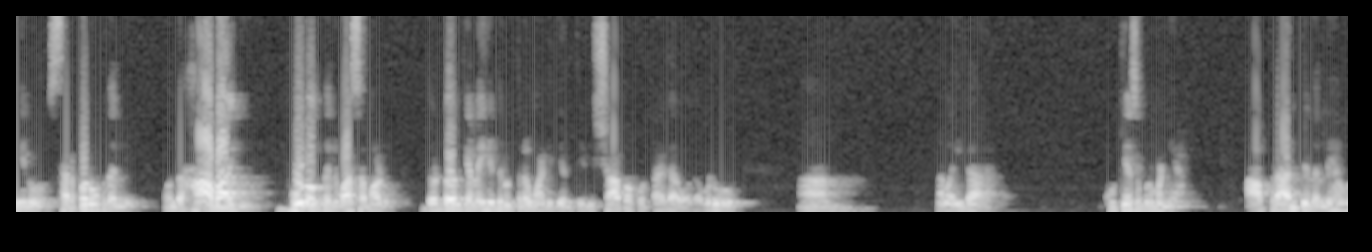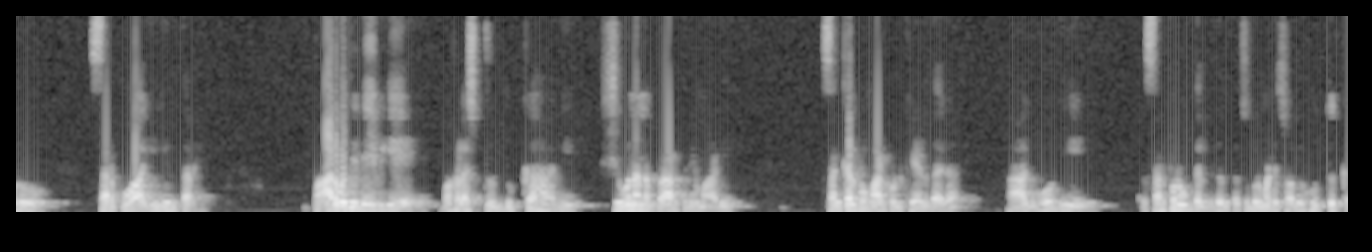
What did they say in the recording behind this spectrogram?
ನೀನು ಸರ್ಪರೂಪದಲ್ಲಿ ಒಂದು ಹಾವಾಗಿ ಭೂಲೋಕದಲ್ಲಿ ವಾಸ ಮಾಡು. ದೊಡ್ಡವ್ರಿಗೆಲ್ಲ ಹೆದರುತ್ತರ ಮಾಡಿದ್ದೆ ಅಂತೇಳಿ ಶಾಪ ಕೊಟ್ಟಾಗ ಅವಾಗ ಅವರು ನಮ್ಮ ಈಗ ಕುಕ್ಕೆ ಸುಬ್ರಹ್ಮಣ್ಯ, ಆ ಪ್ರಾಂತ್ಯದಲ್ಲಿ ಅವರು ಸರ್ಪವಾಗಿ ಇರ್ತಾರೆ. ಪಾರ್ವತಿ ದೇವಿಗೆ ಬಹಳಷ್ಟು ದುಃಖ ಆಗಿ ಶಿವನನ್ನು ಪ್ರಾರ್ಥನೆ ಮಾಡಿ ಸಂಕಲ್ಪ ಮಾಡ್ಕೊಂಡು ಕೇಳಿದಾಗ ಆಗ ಹೋಗಿ ಸರ್ಪರೂಪದಲ್ಲಿದ್ದಂಥ ಸುಬ್ರಹ್ಮಣ್ಯ ಸ್ವಾಮಿ ಹುತ್ತಕ್ಕ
